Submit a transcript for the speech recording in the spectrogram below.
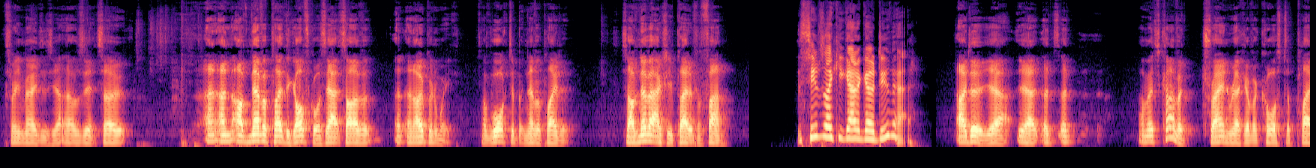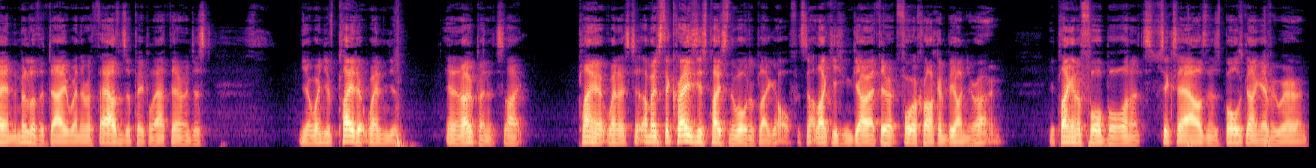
Three majors, yeah, that was it. So, and, and I've never played the golf course outside of a, an open week. I've walked it but never played it. So I've never actually played it for fun. It seems like you got to go do that. I do, yeah, yeah. It's, it, I mean, it's kind of a train wreck of a course to play in the middle of the day when there are thousands of people out there and just, you know, when you've played it when you're in an open, it's like playing it when it's just, I mean, it's the craziest place in the world to play golf. It's not like you can go out there at four o'clock and be on your own. You're playing in a four ball and it's six hours and there's balls going everywhere. And,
